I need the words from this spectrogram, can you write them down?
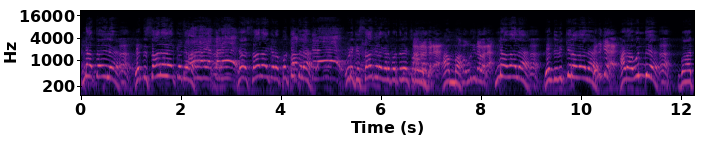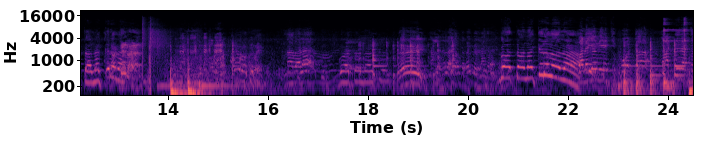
என்ன தொழிலு? எந்த சாராய கடை? சாராய கடை. ஏன் சாராய கடை பக்கத்துல? உனக்கு சாக்கடை கடை பொறுத்தவரை கூட. ஆமா. என்ன வேலை? எந்த விக்கிற வேலை. எதுக்கு? ஆனா உந்து. கோத்தா நக்கிற வேலை. என்ன வேலை? கோத்தா நக்கிற வேலை. போட்டா மாட்டுறத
